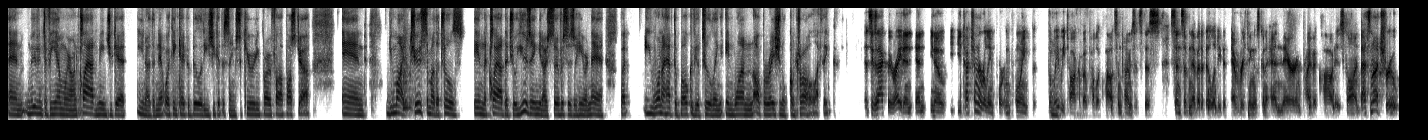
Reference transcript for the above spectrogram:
And moving to VMware on cloud means you get you know the networking capabilities, you get the same security profile posture, and you might choose some other tools in the cloud that you're using. You know, services are here and there, but you want to have the bulk of your tooling in one operational control, I think. That's exactly right. And and you know, you touch on a really important point. The way hmm. we talk about public cloud, sometimes it's this sense of inevitability that everything is going to end there and private cloud is gone. That's not true.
